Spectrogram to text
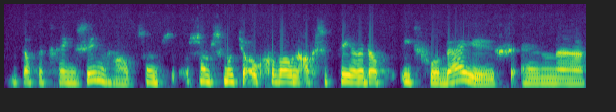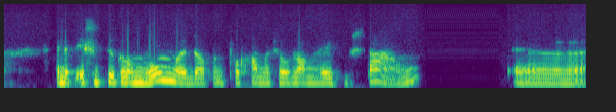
dat het geen zin had. Soms, soms moet je ook gewoon accepteren dat iets voorbij is. En, eh, en het is natuurlijk al een wonder dat een programma zo lang heeft bestaan. Eh,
